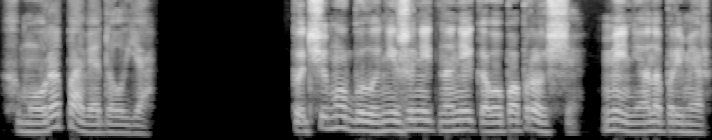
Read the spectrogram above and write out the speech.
Хмуро поведал я. Почему было не женить на ней кого попроще? Меня, например.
